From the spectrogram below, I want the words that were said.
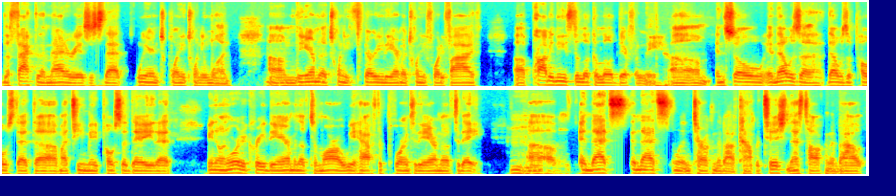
the fact of the matter is, is that we're in 2021. Mm-hmm. Um, the airman of 2030, the airman of 2045. Uh, probably needs to look a little differently, um, and so and that was a that was a post that uh, my teammate posted today that you know in order to create the airman of tomorrow, we have to pour into the airman of today. Mm-hmm. Um, and that's and that's when talking about competition. That's talking about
